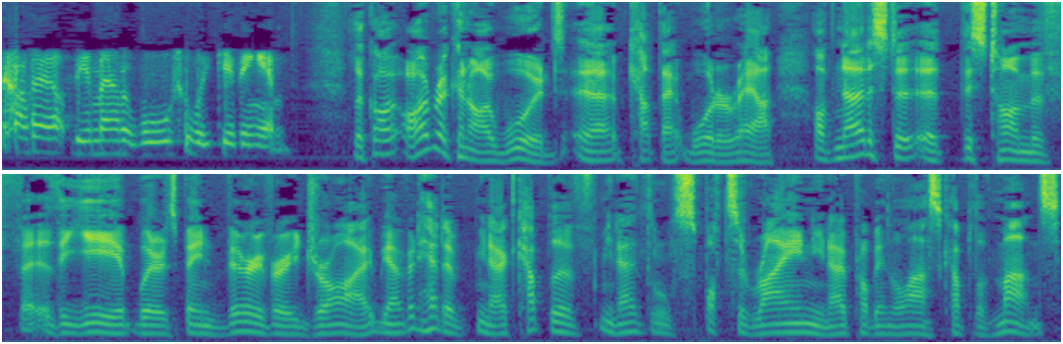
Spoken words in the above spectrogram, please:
cut out the amount of water we're giving him? Look, I, I reckon I would uh, cut that water out. I've noticed at this time of uh, the year where it's been very, very dry. You know, I've had a you know a couple of you know little spots of rain. You know, probably in the last couple of months,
